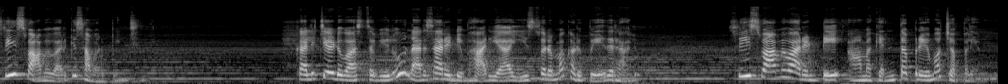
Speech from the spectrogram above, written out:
శ్రీ స్వామివారికి సమర్పించింది. కలిచేడు వాస్తవ్యులు నరసారెడ్డి భార్య ఈశ్వరమ్మ కడు పేదరాలు. శ్రీ స్వామివారంటే ఆమెకెంత ప్రేమో చెప్పలేము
